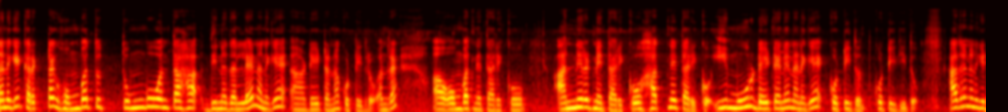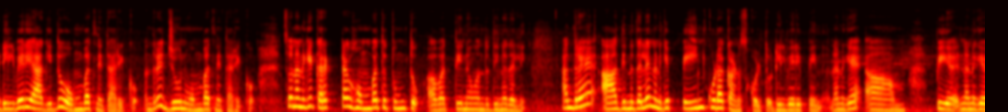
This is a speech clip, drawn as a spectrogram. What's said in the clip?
ನನಗೆ ಕರೆಕ್ಟಾಗಿ ಒಂಬತ್ತು ತುಂಬುವಂತಹ ದಿನದಲ್ಲೇ ನನಗೆ ಡೇಟನ್ನು ಕೊಟ್ಟಿದ್ದರು ಅಂದರೆ ಒಂಬತ್ತನೇ ತಾರೀಕು, ಹನ್ನೆರಡನೇ ತಾರೀಕು, ಹತ್ತನೇ ತಾರೀಕು ಈ ಮೂರು ಡೇಟೇ ನನಗೆ ಕೊಟ್ಟಿದ್ದು, ಕೊಟ್ಟಿದ್ದಿದ್ದು. ಆದರೆ ನನಗೆ ಡಿಲಿವರಿ ಆಗಿದ್ದು ಒಂಬತ್ತನೇ ತಾರೀಕು, ಅಂದರೆ ಜೂನ್ ಒಂಬತ್ತನೇ ತಾರೀಕು. ಸೊ, ನನಗೆ ಕರೆಕ್ಟಾಗಿ ಒಂಬತ್ತು ತುಂಬಿತು ಅವತ್ತಿನ ಒಂದು ದಿನದಲ್ಲಿ. ಅಂದರೆ ಆ ದಿನದಲ್ಲೇ ನನಗೆ ಪೇಯ್ನ್ ಕೂಡ ಕಾಣಿಸ್ಕೊಳ್ತು, ಡಿಲಿವರಿ ಪೇಯ್ನ್ ನನಗೆ ಪಿ, ನನಗೆ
